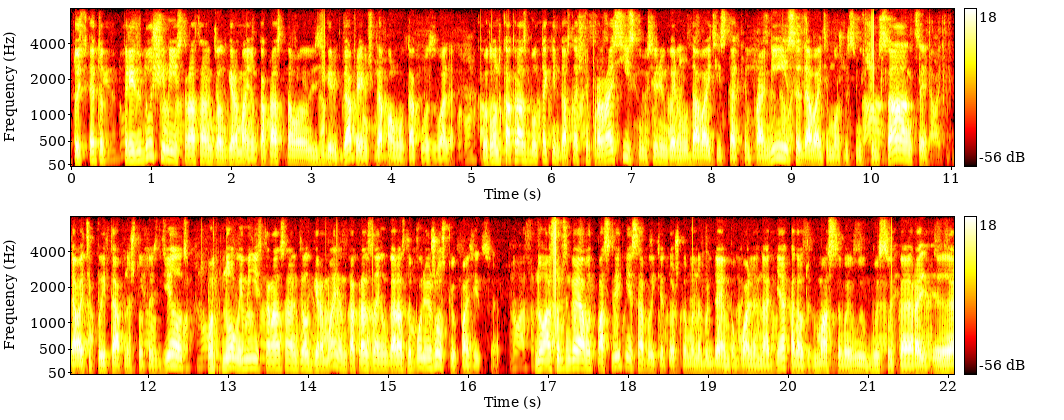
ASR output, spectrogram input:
То есть этот предыдущий министр иностранных дел Германии, он как раз там Зигарь Габриевич, да, по-моему, так его звали, вот он как раз был таким достаточно пророссийским, все время говорил, ну давайте искать компромиссы, давайте, может быть, смягчим санкции, давайте поэтапно что-то сделать. Вот новый министр иностранных дел Германии, он как раз занял гораздо более жесткую позицию. Ну, а, собственно говоря, вот последнее событие, то, что мы наблюдаем буквально на днях, когда вот эта массовая высылка э,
